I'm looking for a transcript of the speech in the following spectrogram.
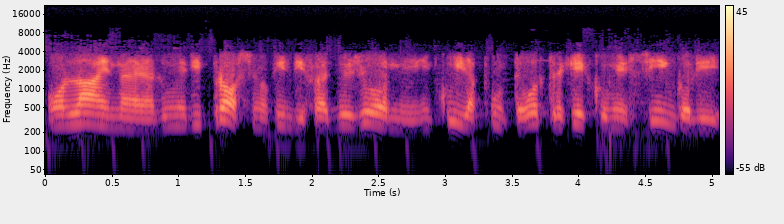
online eh, lunedì prossimo quindi fra due giorni in cui appunto oltre che come singoli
